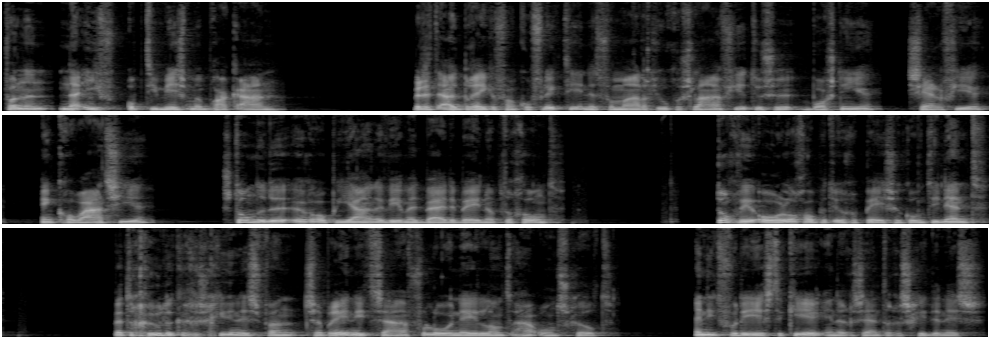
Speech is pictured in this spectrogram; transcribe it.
van een naïef optimisme brak aan met het uitbreken van conflicten in het voormalig Joegoslavië tussen Bosnië, Servië en Kroatië stonden de Europeanen weer met beide benen op de grond. Toch weer oorlog op het Europese continent. Met de gruwelijke geschiedenis van Srebrenica verloor Nederland haar onschuld. En niet voor de eerste keer in de recente geschiedenis.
